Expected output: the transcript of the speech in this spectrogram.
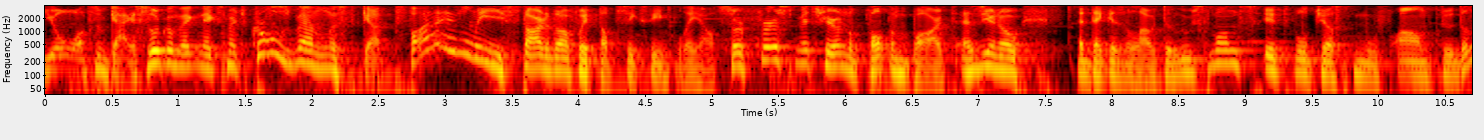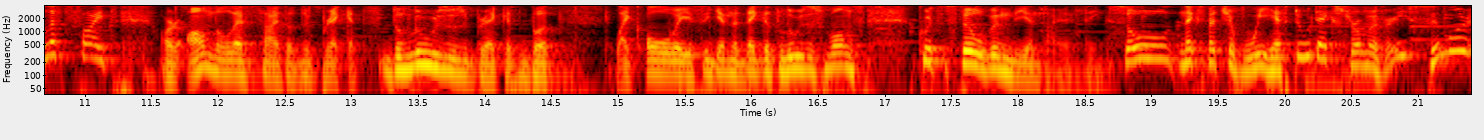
Yo, what's up guys, welcome back next match, Cross-Banlist Cup. Finally started off with top 16 playoffs. Our first match here on the bottom part. As you know, a deck is allowed to lose once, it will just move on to the left side or on the left side of the bracket, the losers bracket, but like always, again, the deck that loses once could still win the entire thing. So next matchup we have two decks from a very similar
